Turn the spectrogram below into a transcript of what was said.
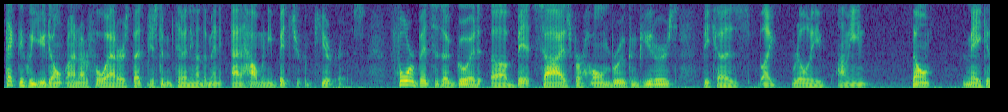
Technically, you don't run out of full adders, but just depending on the many, and how many bits your computer is. 4 bits is a good uh, bit size for homebrew computers because, like, really, I mean, don't make a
